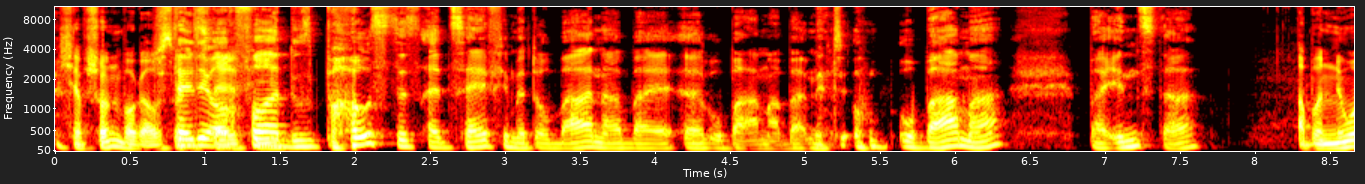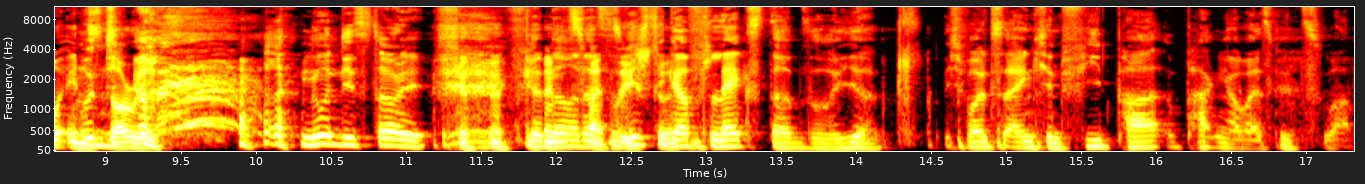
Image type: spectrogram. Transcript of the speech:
Ich habe schon Bock auf so Stell ein dir auch Selfie. vor, du postest ein Selfie mit Obama bei äh, Obama, bei, mit Obama bei Insta. Aber nur in Und- Story. Nur in die Story. genau, das ist ein 24 richtiger Stunden. Flex dann so. Hier. Ich wollte es eigentlich in Feed pa packen, aber es ist mir zu ab.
